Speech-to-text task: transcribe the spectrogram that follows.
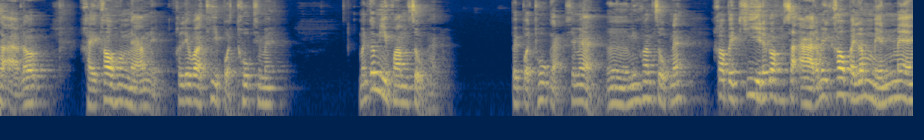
สะอาดแล้วใครเข้าห้องน้ำเนี่ยเขาเรียกว่าที่ปลดทุกข์ใช่ไหมมันก็มีความสุขฮะไปปลดทุกข์อะใช่ไหมเออมีความสุขนะ เข้าไปขี้แล้วก็สะอาดไม่เข้าไปแล้วเหม็นแมง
